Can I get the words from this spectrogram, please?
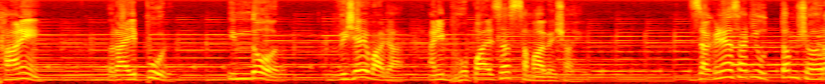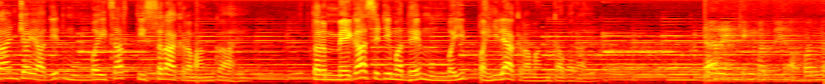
ठाणे रायपूर इंदोर विजयवाडा आणि भोपाळचा समावेश आहे. जगण्यासाठी उत्तम शहरांच्या यादीत मुंबईचा तिसरा क्रमांक आहे. तर मेगा सिटीमध्ये मुंबई पहिल्या क्रमांकावर आहे. या रँकिंगमध्ये आपण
